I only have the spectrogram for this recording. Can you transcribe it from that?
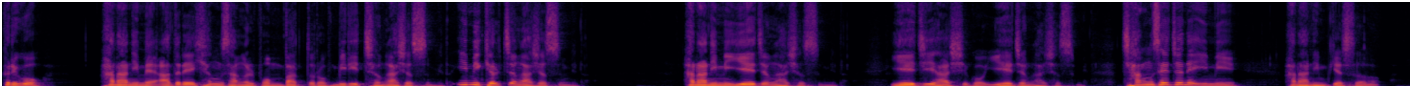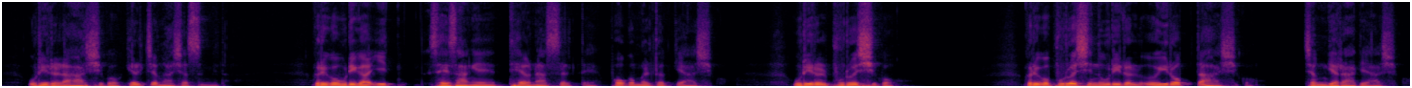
그리고 하나님의 아들의 형상을 본받도록 미리 정하셨습니다. 이미 결정하셨습니다. 하나님이 예정하셨습니다. 예지하시고 예정하셨습니다. 창세전에 이미 하나님께서 우리를 아시고 결정하셨습니다. 그리고 우리가 이 세상에 태어났을 때 복음을 듣게 하시고 우리를 부르시고 그리고 부르신 우리를 의롭다 하시고 정결하게 하시고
